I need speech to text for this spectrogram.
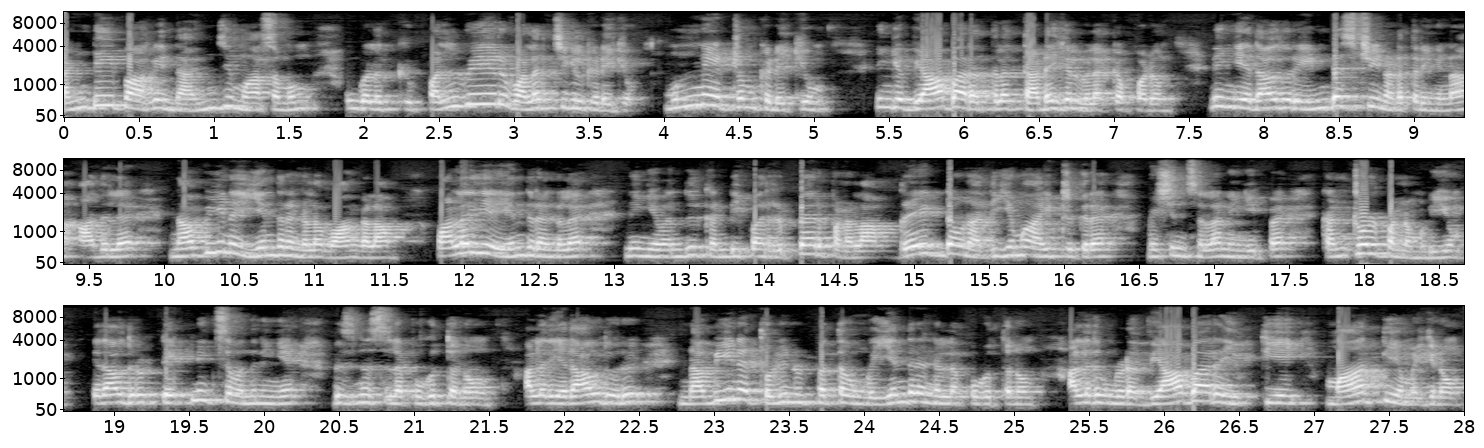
கண்டிப்பாக இந்த அஞ்சு மாசமும் உங்களுக்கு பல்வேறு வளர்ச்சிகள் கிடைக்கும் முன்னேற்றம் கிடைக்கும். நீங்க வியாபாரத்துல தடைகள் விளக்கப்படும் நீங்க ஏதாவது ஒரு இண்டஸ்ட்ரி நடத்துறீங்கன்னா அதுல நவீன இயந்திரங்களை வாங்கலாம். பழைய இயந்திரங்களை நீங்க வந்து கண்டிப்பா ரிப்பேர் பண்ணலாம். பிரேக் டவுன் அதிகமா ஆயிட்டு இருக்கிற மிஷின்ஸ் எல்லாம் நீங்க இப்ப கண்ட்ரோல் பண்ண முடியும். ஏதாவது ஒரு டெக்னிக்ஸை வந்து நீங்க பிசினஸ்ல புகுத்தணும். அல்லது ஏதாவது ஒரு நவீன தொழில்நுட்பத்தை உங்க இயந்திரங்கள்ல புகுத்தணும். அல்லது உங்களோட வியாபார யுக்தியை மாற்றி அமைக்கணும்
